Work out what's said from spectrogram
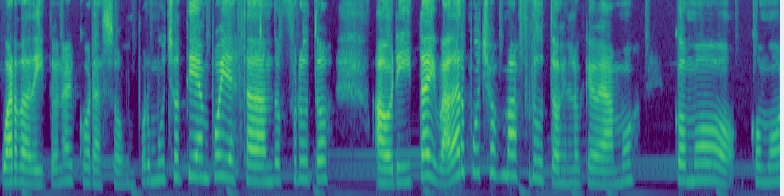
guardadito en el corazón por mucho tiempo y está dando frutos ahorita y va a dar muchos más frutos en lo que veamos cómo, cómo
